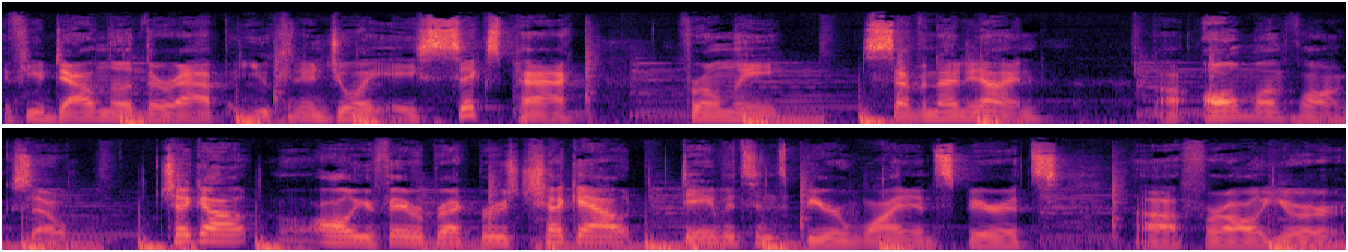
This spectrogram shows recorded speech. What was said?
If you download their app, you can enjoy a six pack for only $7.99 uh, all month long. So check out all your favorite Breck brews. Check out Davidson's beer, wine, and spirits uh, for all your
